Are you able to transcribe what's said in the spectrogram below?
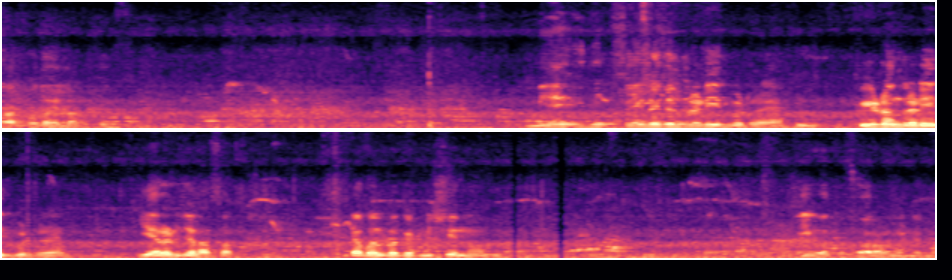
ಸಾಕ್ಬೋದೋ ಇಲ್ಲ ಅಂತ ಮೇ ಇದು ಸೈಲೇಜ್ ಒಂದು ರೆಡಿ ಇದ್ಬಿಟ್ರೆ ಫೀಡ್ ಒಂದು ರೆಡಿ ಇದ್ಬಿಟ್ರೆ ಎರಡು ಜನ ಸಾಕು. ಡಬಲ್ ಬಕೆಟ್ ಮಿಷಿನು ಐವತ್ತು ವರ್ಷ ಆರಾಮ್ ಮೇಂಟೈನ್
